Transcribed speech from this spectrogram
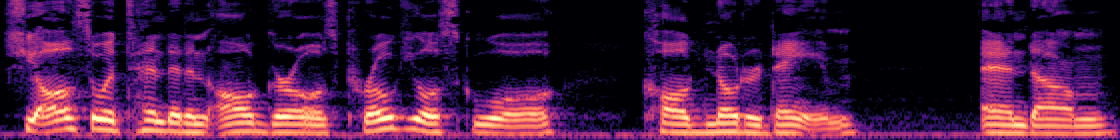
she also attended an all girls parochial school called Notre Dame, and um,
